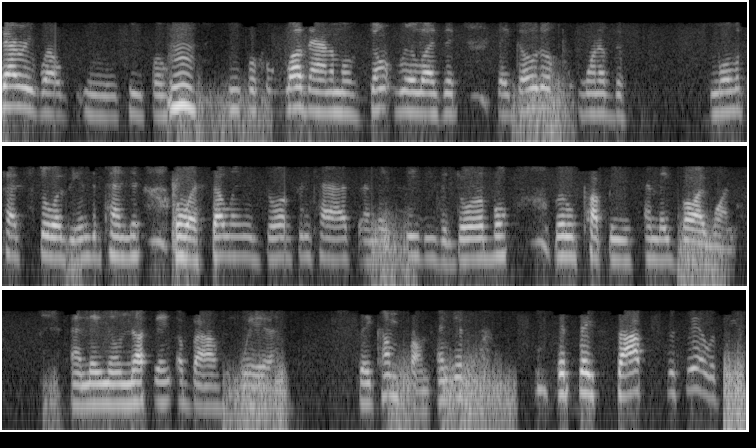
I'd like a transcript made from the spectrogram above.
very well-meaning people Mm. people who love animals don't realize it. They go to one of the smaller pet stores, the independent, who are selling dogs and cats, and they see these adorable little puppies, and they buy one, and they know nothing about where they come from. And if if they stop the sale, if these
